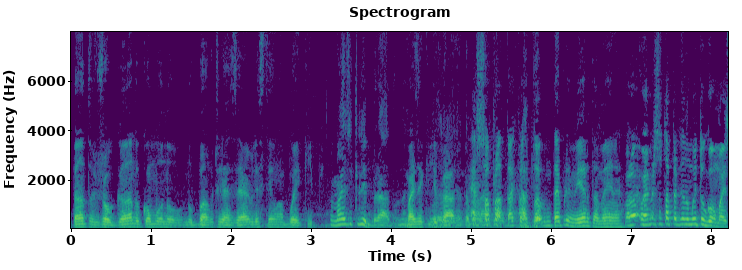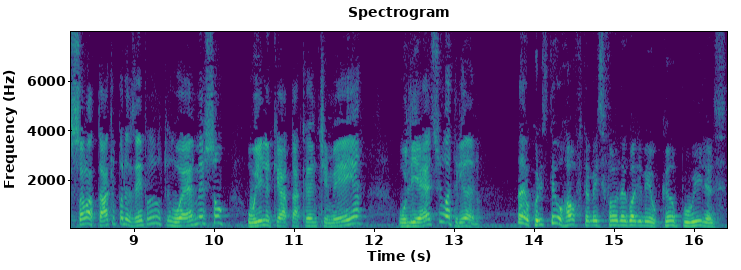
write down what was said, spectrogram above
Tanto jogando como no, no banco de reserva, eles têm uma boa equipe. É mais equilibrado, né? Mais equilibrado. no É só pro ataque, por A exemplo. toa não tá em primeiro também, né? Agora, O Emerson está perdendo muito gol, mas só no ataque, por exemplo, o Emerson, o William, que é atacante meia, o Lietz e o Adriano. Não, o Corinthians tem o Ralf também, se falou do negócio de meio campo, o Williams,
